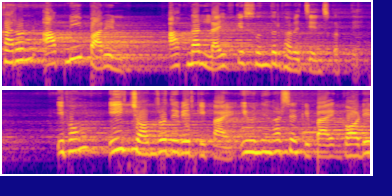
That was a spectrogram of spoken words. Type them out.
কারণ আপনি পারেন আপনার লাইফকে সুন্দরভাবে চেঞ্জ করতে। এবং এই চন্দ্রদেবের কৃপায় ইউনিভার্সের কৃপায় গডের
